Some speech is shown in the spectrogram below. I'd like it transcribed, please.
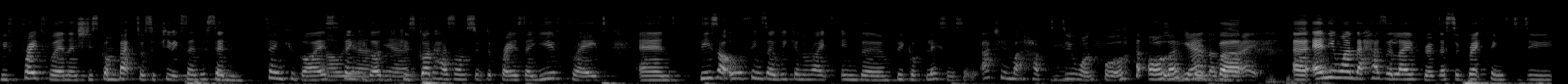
we've prayed for, and then she's come back to us a few weeks and said, "Thank you, guys. Oh, Thank yeah, you, God, yeah. because God has answered the prayers that you've prayed, and these are all things that we can write in the book of blessings. So we actually might have to do one for our life Yeah, group, that'd be but great. uh, anyone that has a life group, that's a great thing to do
